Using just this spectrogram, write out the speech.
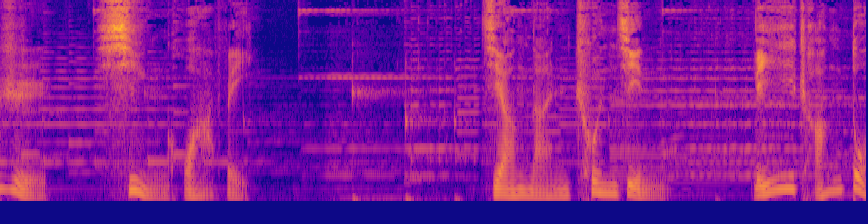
日杏花飞。江南春尽离肠断，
